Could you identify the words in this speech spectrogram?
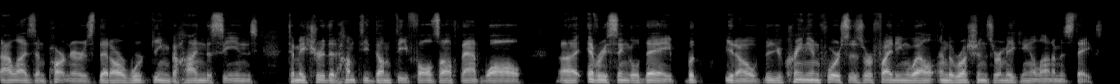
allies and partners that are working behind the scenes to make sure that Humpty Dumpty falls off that wall uh, every single day. But you know the Ukrainian forces are fighting well, and the Russians are making a lot of mistakes,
